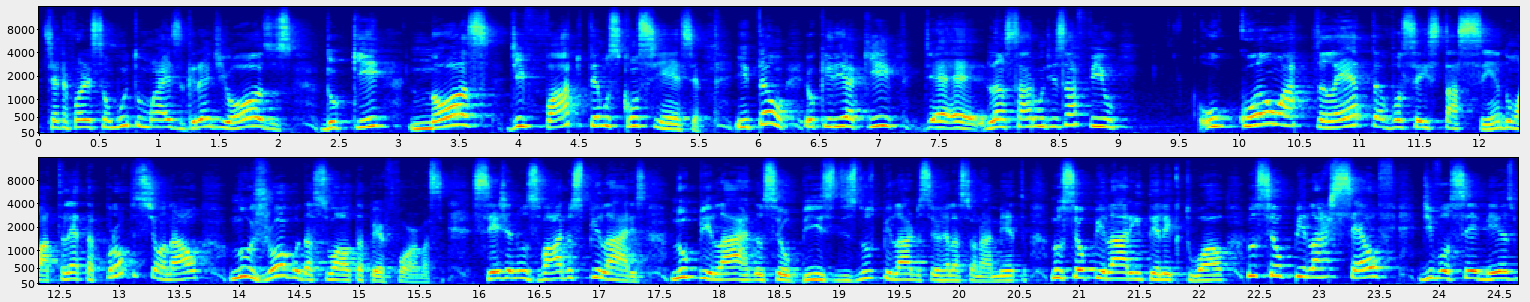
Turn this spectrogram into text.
De certa forma, eles são muito mais grandiosos do que nós de fato temos consciência. Então, eu queria aqui é, lançar um desafio o quão atleta você está sendo, um atleta profissional no jogo da sua alta performance, seja nos vários pilares, no pilar do seu business, no pilar do seu relacionamento, no seu pilar intelectual, no seu pilar self de você mesmo,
